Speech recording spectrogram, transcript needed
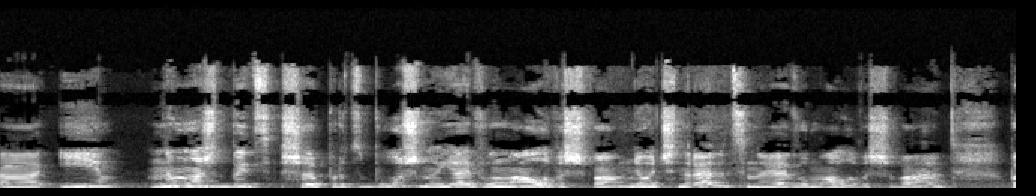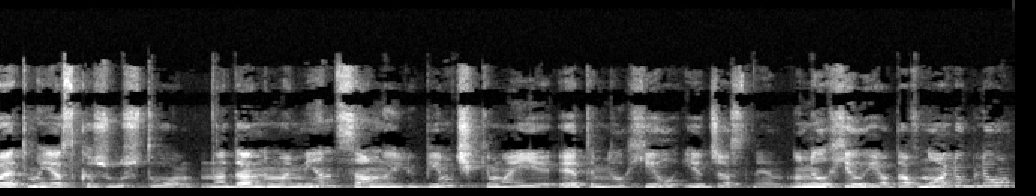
А, и, ну, может быть, Шепардс Буш, но я его мало вышиваю. Мне очень нравится, но я его мало вышиваю. Поэтому я скажу, что на данный момент самые любимчики мои это Милхил и Джаснен. Но Милхил я давно люблю.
